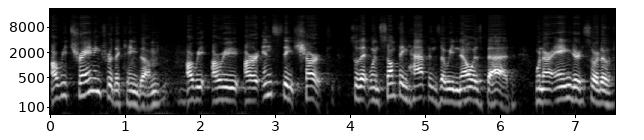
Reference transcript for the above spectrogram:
Are we training for the kingdom? Are we, are we, are our instincts sharp so that when something happens that we know is bad, when our anger sort of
